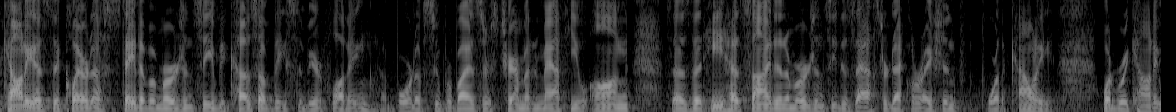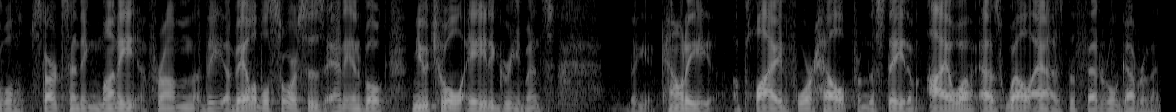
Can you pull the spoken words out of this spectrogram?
County has declared a state of emergency because of the severe flooding. Board of Supervisors Chairman Matthew Ung says that he has signed an emergency disaster declaration for the county. Woodbury County will start sending money from the available sources and invoke mutual aid agreements. The county applied for help from the state of Iowa as well as the federal government.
